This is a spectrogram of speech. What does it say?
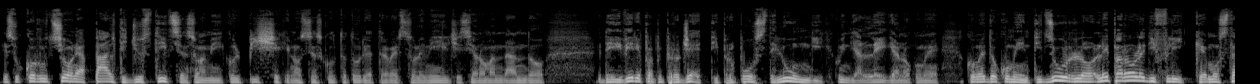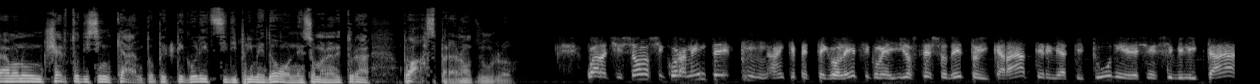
E su corruzione, appalti, giustizia, insomma mi colpisce che i nostri ascoltatori attraverso le mail ci stiano mandando dei veri e propri progetti, proposte lunghi che quindi allegano come, come documenti. Zurlo, le parole di Flick mostravano un certo disincanto, pettegolezzi di prime donne, insomma una lettura un po' aspra, no Zurlo? Guarda, ci sono sicuramente anche pettegolezzi, come io stesso ho detto, i caratteri, le attitudini, le sensibilità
